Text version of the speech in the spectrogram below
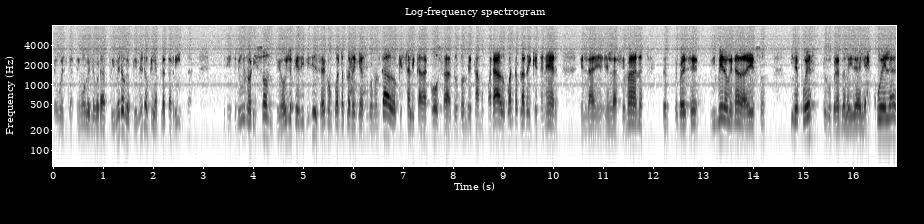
de vuelta, tenemos que lograr primero que primero que la plata rinda, eh, tener un horizonte. Hoy lo que es difícil es saber con cuánta plata hay que ir al supermercado, qué sale cada cosa, dó- dónde estamos parados, cuánta plata hay que tener en la, en la semana. Me parece primero que nada eso, y después recuperando la idea de la escuela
